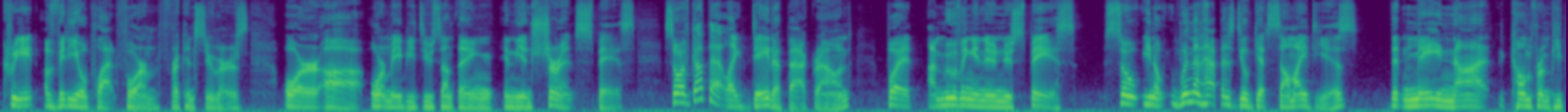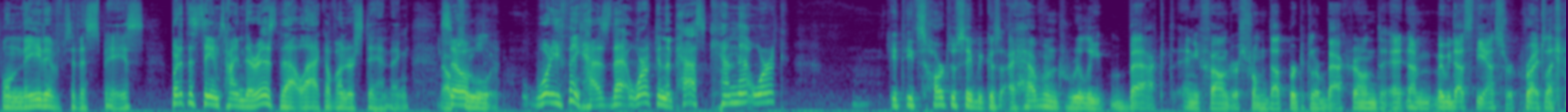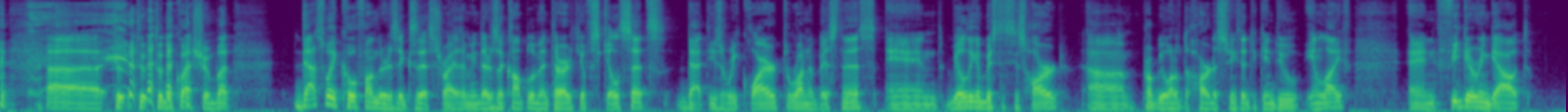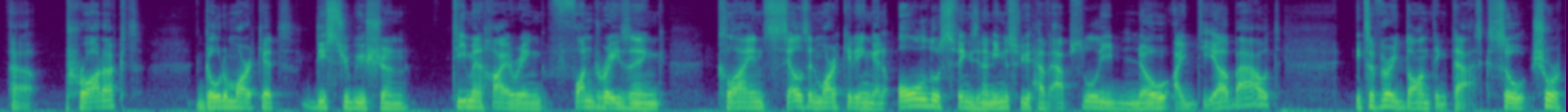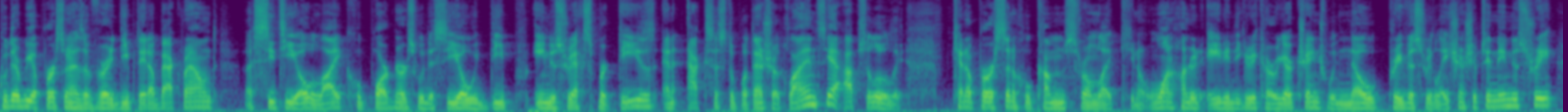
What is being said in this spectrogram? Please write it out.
create a video platform for consumers, or uh, or maybe do something in the insurance space. So I've got that like data background, but I'm moving into a new space. So you know when that happens, you'll get some ideas that may not come from people native to the space but at the same time, there is that lack of understanding. Absolutely. So, what do you think? Has that worked in the past? Can that work? It, it's hard to say because I haven't really backed any founders from that particular background, and, and maybe that's the answer, right? Like uh, to, to, to the question, but that's why co-founders exist, right? I mean, there's a complementarity of skill sets that is required to run a business, and building a business is hard. Um, probably one of the hardest things that you can do in life, and figuring out uh, product go to market, distribution, team and hiring, fundraising, clients, sales and marketing, and all those things in an industry you have absolutely no idea about, it's a very daunting task. So, sure, could there be a person who has a very deep data background, a CTO like who partners with the CEO with deep industry expertise and access to potential clients? Yeah, absolutely. Can a person who comes from like, you know, 180 degree career change with no previous relationships in the industry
